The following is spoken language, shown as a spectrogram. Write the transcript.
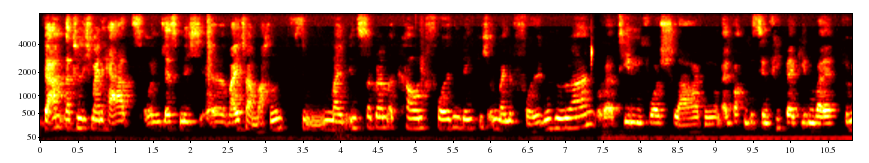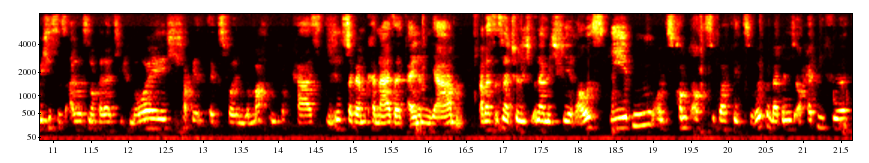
wärmt natürlich mein Herz und lässt mich äh, weitermachen. Meinem Instagram-Account folgen, denke ich, und meine Folgen hören oder Themen vorschlagen und einfach ein bisschen Feedback geben, weil für mich ist das alles noch relativ neu. Ich habe jetzt sechs Folgen gemacht im Podcast, einen Instagram-Kanal seit einem Jahr. Aber es ist natürlich unheimlich viel rausgeben und es kommt auch super viel zurück und da bin ich auch happy für.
